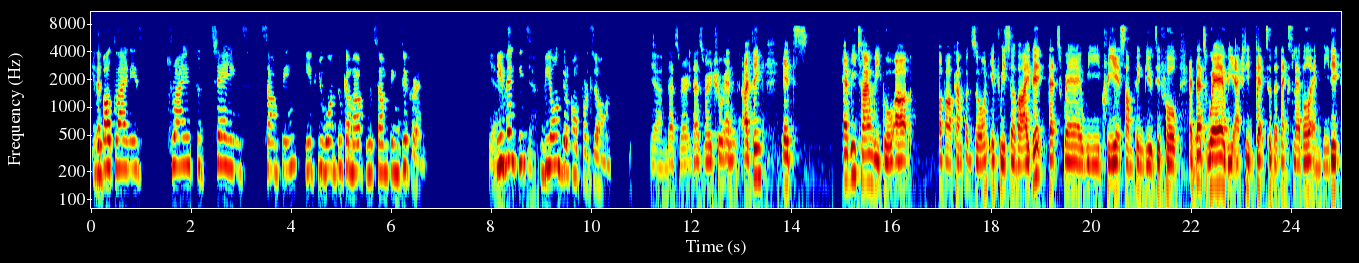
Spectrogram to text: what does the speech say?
the bulk line is trying to change something if you want to come up with something different yeah even it's Yeah. beyond your comfort zone Yeah, that's very that's very true, and I think it's every time we go out of our comfort zone, if we survive it, that's where we create something beautiful, and that's where we actually get to the next level. And we did.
